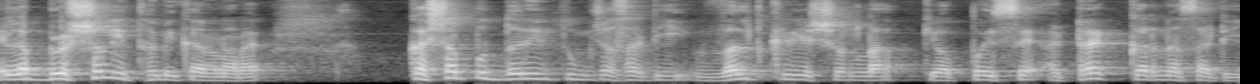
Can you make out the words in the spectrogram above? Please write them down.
एलॅब्रेशन इथं मी करणार आहे. कशा पद्धतीने तुमच्यासाठी वेल्थ क्रिएशनला किंवा पैसे अट्रॅक्ट करण्यासाठी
